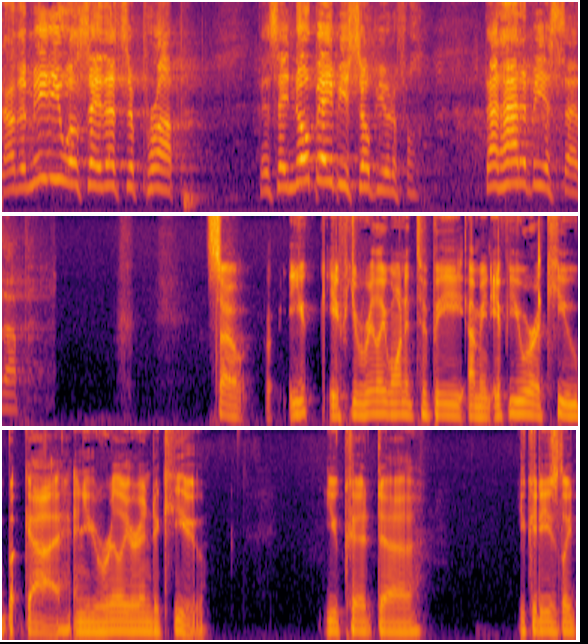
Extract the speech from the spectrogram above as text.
Now, the media will say that's a prop. They say, no baby's so beautiful. That had to be a setup. so you if you really wanted to be, I mean, if you were a Q guy and you really are into Q, you could uh, you could easily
